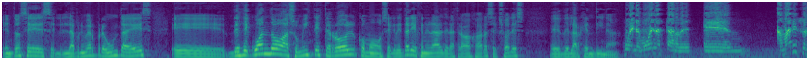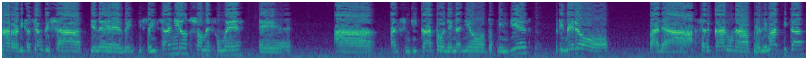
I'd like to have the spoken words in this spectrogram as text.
Entonces, la primera pregunta es, eh, ¿desde cuándo asumiste este rol como secretaria general de las trabajadoras sexuales eh, de la Argentina? Bueno, buenas tardes. Eh, AMAR es una organización que ya tiene 26 años. Yo me sumé eh, a- al sindicato en el año 2010. Primero para acercar una problemática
